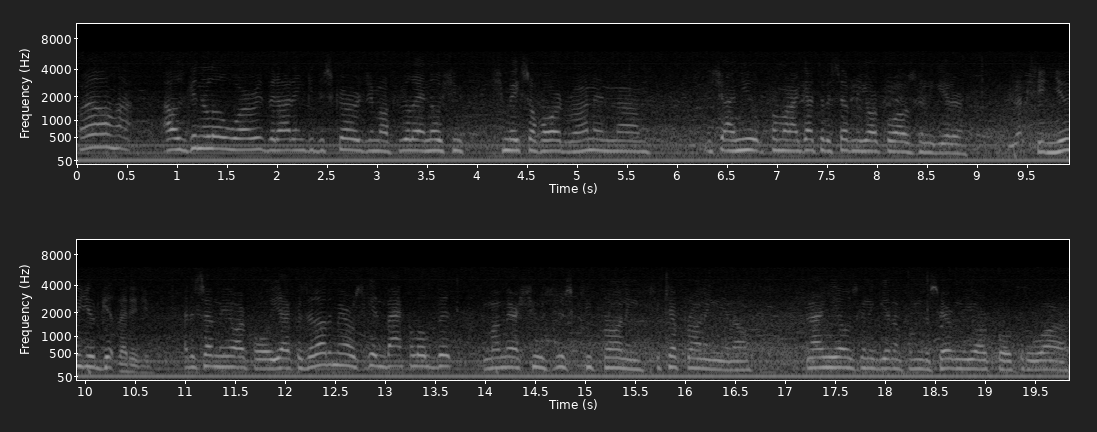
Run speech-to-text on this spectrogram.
Well, I, I was getting a little worried, but I didn't get discouraged in my field. I know she she makes a hard run, and, um, and she, I knew from when I got to the 70-yard pole I was going to get her. You actually knew you'd get there, did you? At the 70-yard pole, yeah, because the other mare was getting back a little bit, and my mare, she was just keep running. She kept running, you know. And I knew I was going to get him from the 70-yard pole to the wire.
